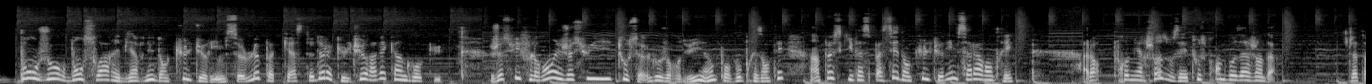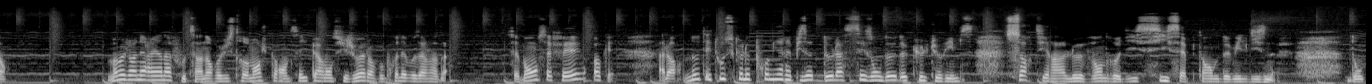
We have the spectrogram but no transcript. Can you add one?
Bonjour, bonsoir et bienvenue dans Culture Ims, le podcast de la culture avec un gros cul. Je suis Florent et je suis tout seul aujourd'hui hein, pour vous présenter un peu ce qui va se passer dans Culture Ims à la rentrée. Alors, première chose, vous allez tous prendre vos agendas. J'attends. Moi j'en ai rien à foutre, c'est un enregistrement, je peux rendre ça hyper long si je veux, alors vous prenez vos agendas. C'est bon, c'est fait Ok. Alors, notez tous que le premier épisode de la saison 2 de Culture Ims sortira le vendredi 6 septembre 2019. Donc,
